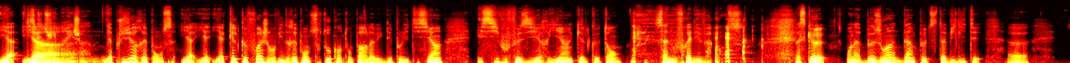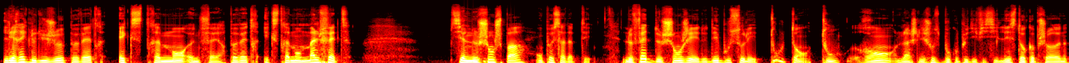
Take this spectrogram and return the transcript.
il y a, y, y a, plusieurs réponses. Il y a, y a, quelques fois, j'ai envie de répondre, surtout quand on parle avec des politiciens, et si vous faisiez rien quelque temps, ça nous ferait des vacances. Parce que on a besoin d'un peu de stabilité. Euh, les règles du jeu peuvent être extrêmement unfair, peuvent être extrêmement mal faites. Si elles ne changent pas, on peut s'adapter. Le fait de changer et de déboussoler tout le temps tout rend les choses beaucoup plus difficiles. Les stock options,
